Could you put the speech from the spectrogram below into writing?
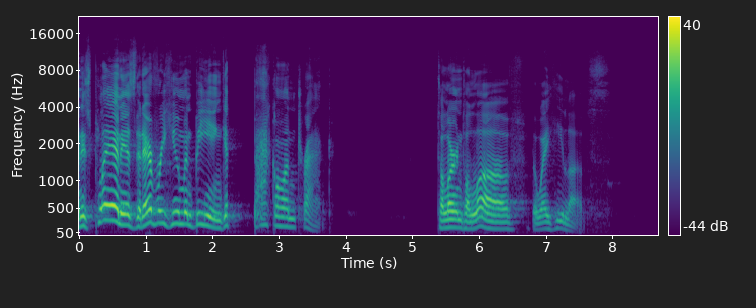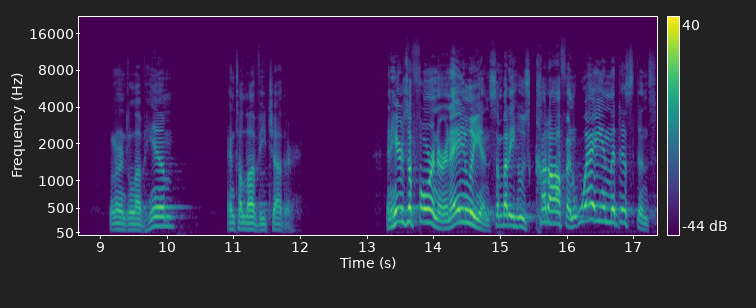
And his plan is that every human being get back on track to learn to love the way he loves, to learn to love him and to love each other. And here's a foreigner, an alien, somebody who's cut off and way in the distance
